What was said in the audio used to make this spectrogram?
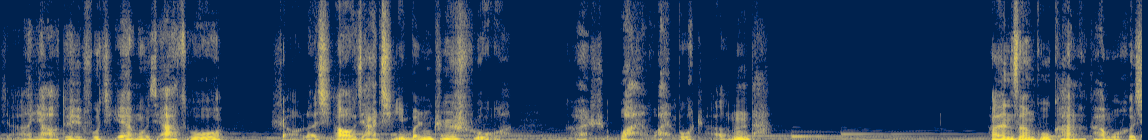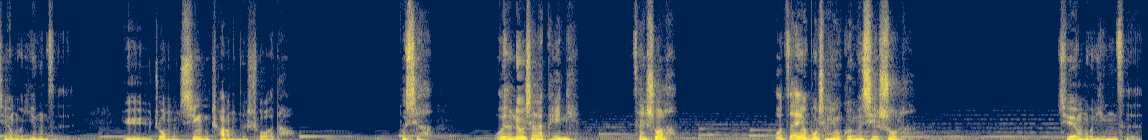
想要对付千木家族，少了萧家奇门之术。可是万万不成的。韩三姑看了看我和千木英子，语重心长的说道：“不行，我要留下来陪你。再说了，我再也不想用鬼门邪术了。”千木英子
